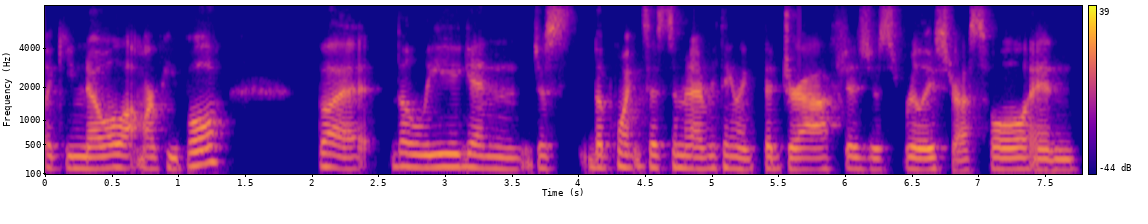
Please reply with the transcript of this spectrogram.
like you know a lot more people, but the league and just the point system and everything, like the draft is just really stressful. And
